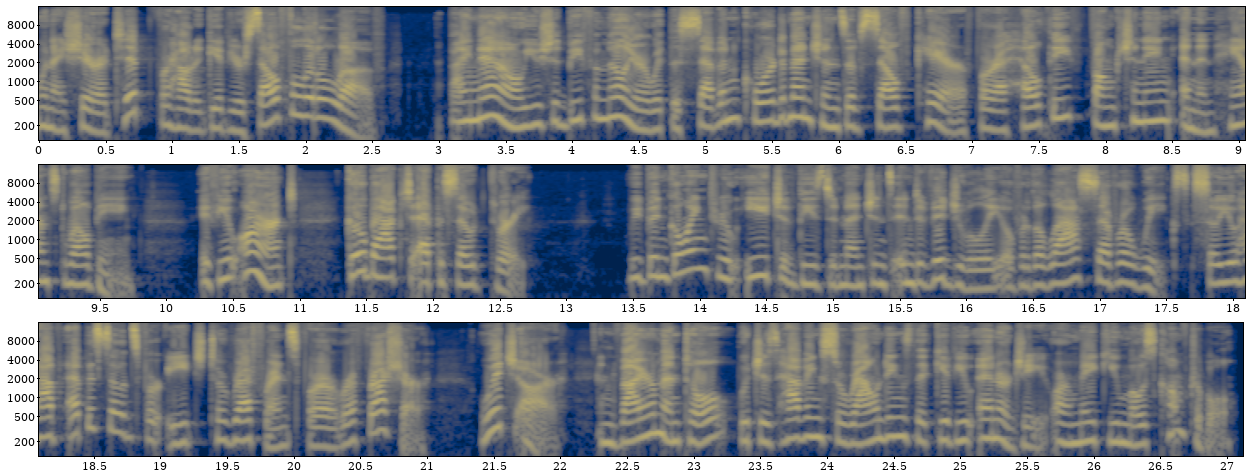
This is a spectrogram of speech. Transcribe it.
when I share a tip for how to give yourself a little love. By now, you should be familiar with the seven core dimensions of self care for a healthy, functioning, and enhanced well being. If you aren't, go back to episode 3. We've been going through each of these dimensions individually over the last several weeks, so you have episodes for each to reference for a refresher, which are environmental, which is having surroundings that give you energy or make you most comfortable.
